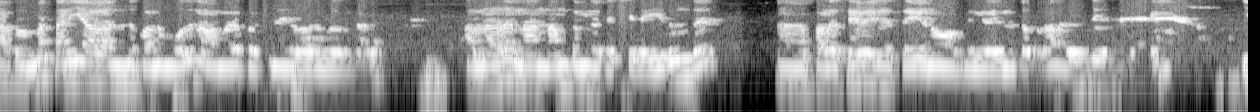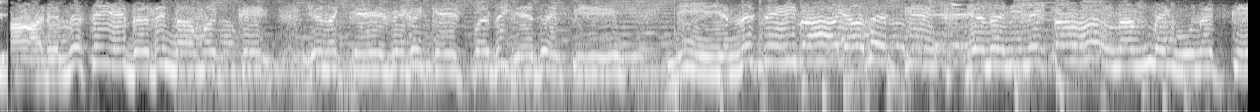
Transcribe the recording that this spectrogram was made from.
ஆட்டணும்னா தனியாளா இருந்து பண்ணும்போது நம்ம மேல பிரச்சனைகள் வருவதனால அதனாலதான் நான் நாம் தமிழர் கட்சியில இருந்து பல சேவைகள் செய்யணும் அப்படிங்கிற எண்ணத்தோட தான் அது வந்து இருந்திருக்கேன் என்ன செய்தது நமக்கு? என கேள்விகள் கேட்பது எதற்கு? நீ என்ன செய்தாய் அதற்கு? என நினைத்தால் நன்மை உனக்கு.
